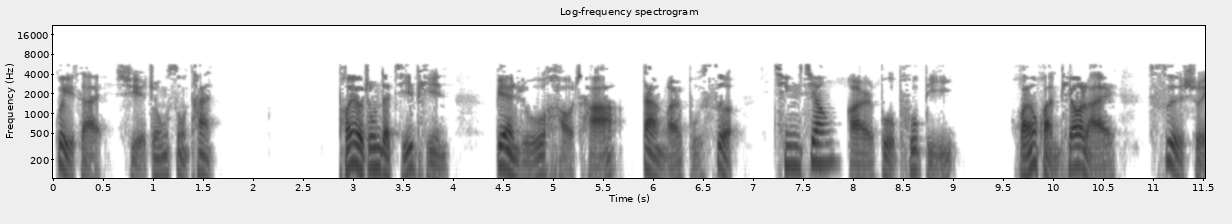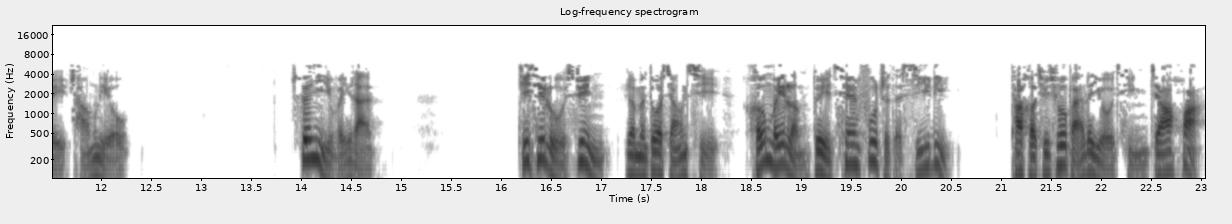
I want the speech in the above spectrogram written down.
贵在雪中送炭。朋友中的极品，便如好茶，淡而不涩，清香而不扑鼻，缓缓飘来，似水长流。深以为然。提起鲁迅，人们多想起横眉冷对千夫指的犀利。他和瞿秋白的友情佳话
